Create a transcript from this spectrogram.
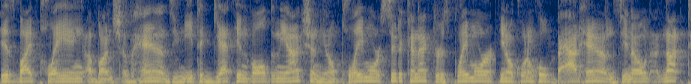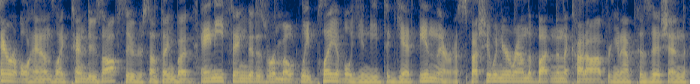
is by playing a bunch of hands. You need to get involved in the action, you know, play more suited connectors, play more, you know, quote unquote bad hands, you know, not terrible hands like 10 deuce offsuit or something, but anything that is remotely playable, you need to get in there, especially when you're around the button and the cutoff, you're gonna have position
